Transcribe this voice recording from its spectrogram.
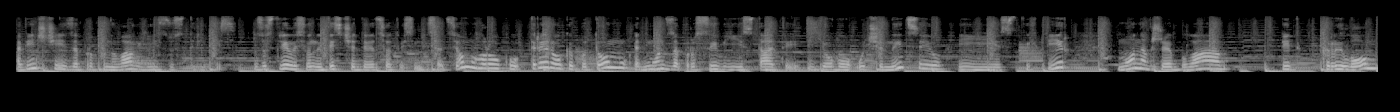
а він ще й запропонував їй зустрітись. Зустрілись вони 1987 року. Три роки по тому Едмонд запросив її стати його ученицею, і з тих пір Мона вже була під крилом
